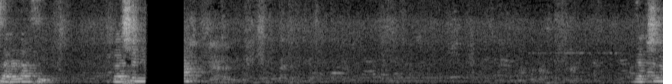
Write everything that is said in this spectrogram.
सरला से दर्शन రక్షణ.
